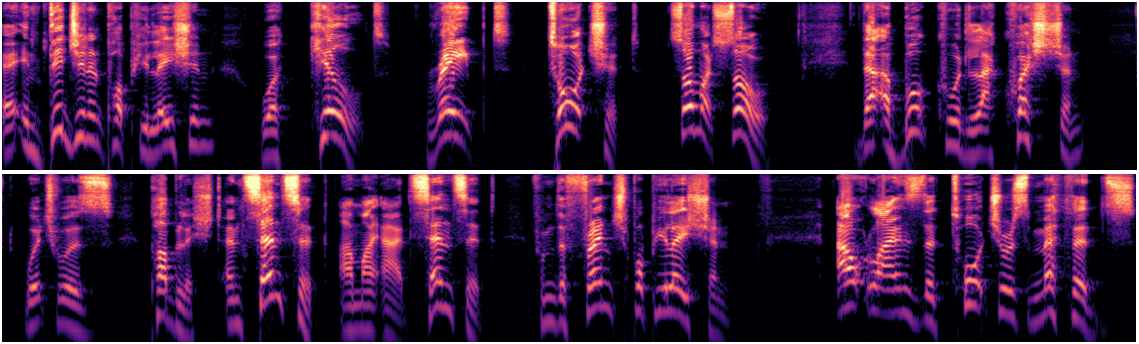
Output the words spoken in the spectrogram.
uh, indigenous population were killed, raped, tortured. So much so that a book called La Question, which was published and censored, I might add, censored from the French population, outlines the torturous methods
